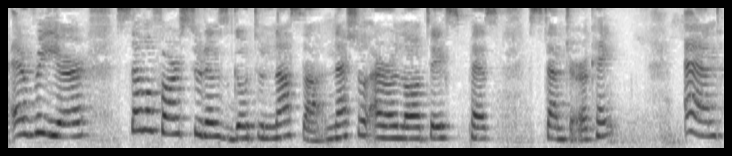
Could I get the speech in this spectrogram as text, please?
Every year, some of our students go to NASA, National Aeronautics Space Center, okay? And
